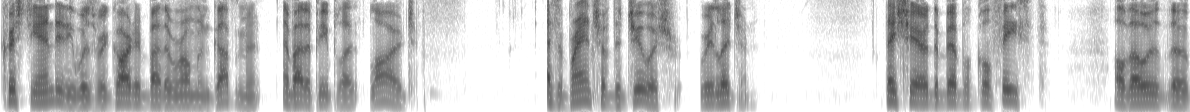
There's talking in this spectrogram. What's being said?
Christianity was regarded by the Roman government and by the people at large as a branch of the Jewish religion. They shared the biblical feast, although the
